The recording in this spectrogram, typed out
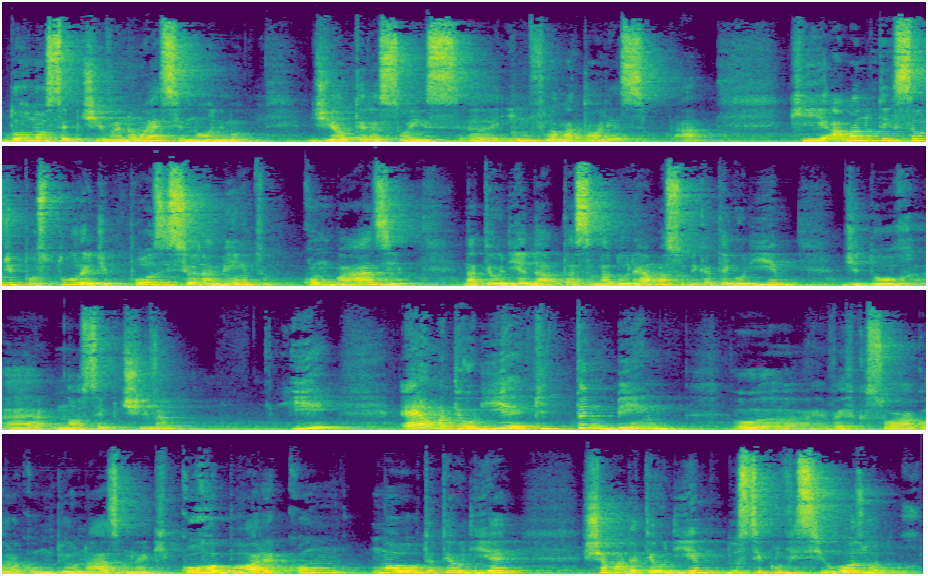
dor nociceptiva não é sinônimo de alterações uh, inflamatórias, tá? que a manutenção de postura, de posicionamento com base na teoria da adaptação da dor é uma subcategoria de dor uh, e é uma teoria que também uh, vai soar agora como um pleonasmo, né, que corrobora com uma outra teoria chamada teoria do ciclo vicioso à dor.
